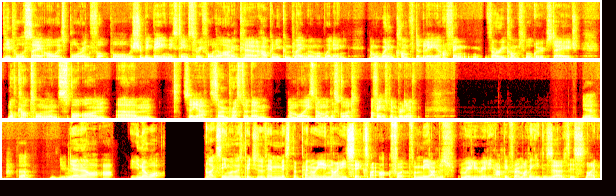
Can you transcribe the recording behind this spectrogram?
People will say, oh, it's boring football. We should be beating these teams 3 4 0. I don't care. How can you complain when we're winning? And we're winning comfortably. I think very comfortable group stage, knockout tournament, spot on. Um, so, yeah, so impressed with him and what he's done with the squad. I think it's been brilliant. Yeah, fair. You? Yeah, no, I, I, you know what? Like seeing all those pictures of him miss the penalty in '96. Like uh, for for me, I'm just really really happy for him. I think he deserves this. Like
